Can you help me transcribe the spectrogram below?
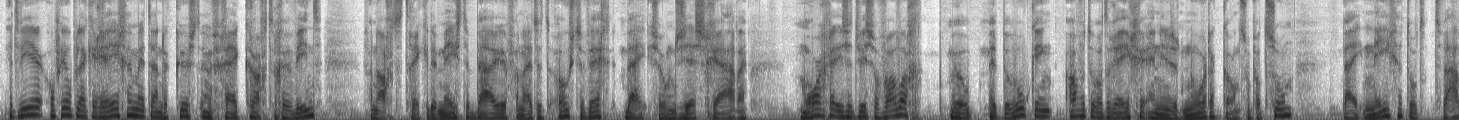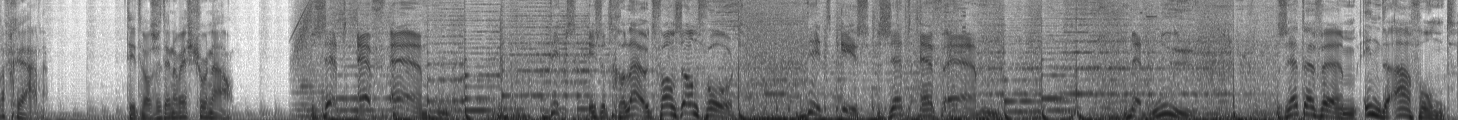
Het weer op veel plekken regen met aan de kust een vrij krachtige wind. Vannacht trekken de meeste buien vanuit het oosten weg bij zo'n 6 graden. Morgen is het wisselvallig met bewolking, af en toe wat regen... en in het noorden kans op wat zon bij 9 tot 12 graden. Dit was het NOS Journaal. ZFM. Dit is het geluid van Zandvoort. Dit is ZFM. Met nu. ZFM in de avond.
